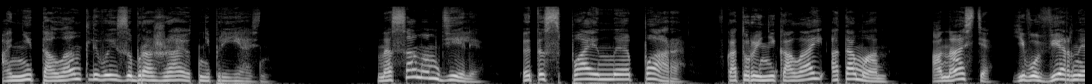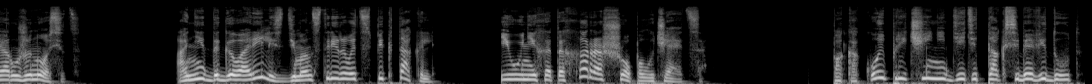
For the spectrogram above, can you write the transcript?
Они талантливо изображают неприязнь. На самом деле это спаянная пара, в которой Николай — атаман, а Настя — его верный оруженосец. Они договорились демонстрировать спектакль, и у них это хорошо получается. По какой причине дети так себя ведут?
